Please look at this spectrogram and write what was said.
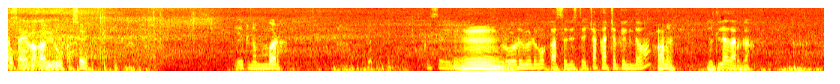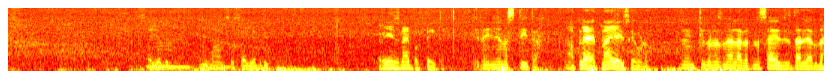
कसा आहे बघा व्ह्यू कसं आहे? एक नंबर कसं रोड बीड बघ कसं दिसतंय. चकाचक एकदम हं? हा ना. धुतल्यासारखा. सह्याद्री. माणसं सह्याद्री. रेंज नाही फक्त इथे. रेंज नसते इथं. आपल्या आहेत नाही यायचं एवढं. रेंजची गरज नाही लागत ना साईज चालले एकदा.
